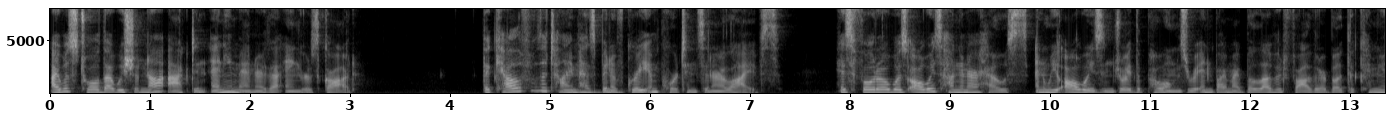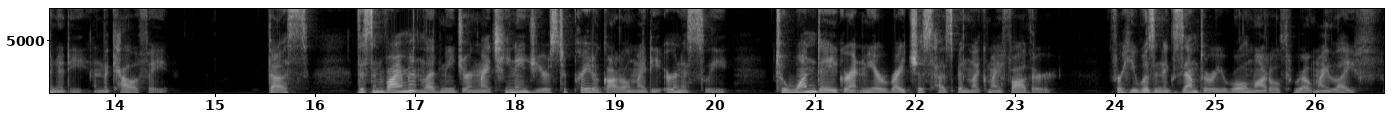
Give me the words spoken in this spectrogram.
I was told that we should not act in any manner that angers God. The Caliph of the time has been of great importance in our lives. His photo was always hung in our house, and we always enjoyed the poems written by my beloved father about the community and the caliphate. Thus, this environment led me during my teenage years to pray to God Almighty earnestly, to one day grant me a righteous husband like my father, for he was an exemplary role model throughout my life.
